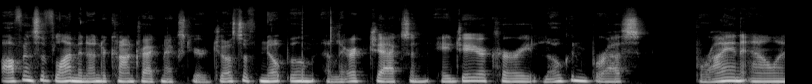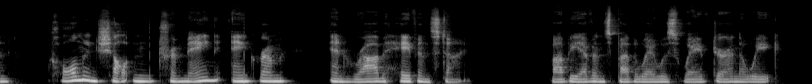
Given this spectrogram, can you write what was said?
Offensive linemen under contract next year Joseph Noteboom, Alaric Jackson, AJ Arcuri, Logan Bruss, Brian Allen, Coleman Shelton, Tremaine Anchrum, and Rob Havenstein. Bobby Evans, by the way, was waived during the week.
